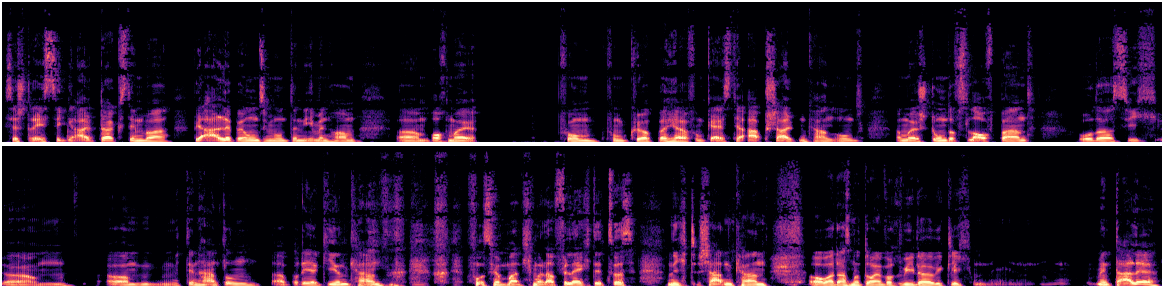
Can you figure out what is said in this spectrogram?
sehr stressigen Alltags, den wir, wir alle bei uns im Unternehmen haben, ähm, auch mal vom, vom Körper her, vom Geist her abschalten kann und einmal eine Stunde aufs Laufband oder sich ähm, ähm, mit den Handeln äh, reagieren kann, was ja manchmal auch vielleicht etwas nicht schaden kann, aber dass man da einfach wieder wirklich mentale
